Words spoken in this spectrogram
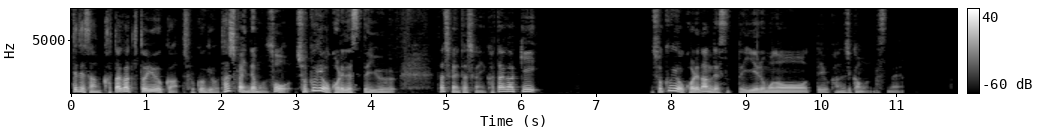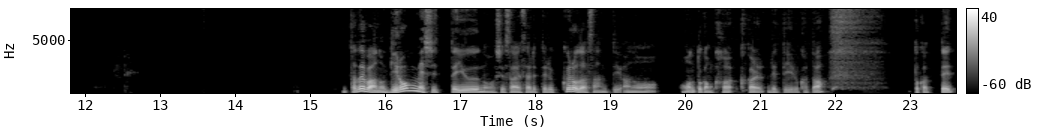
ててさん、肩書きというか、職業。確かにでもそう、職業これですっていう、確かに確かに、肩書き、職業これなんですって言えるものっていう感じかもですね。例えば、あの、議論飯っていうのを主催されてる黒田さんっていう、あの、本とかも書かれている方とかって、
